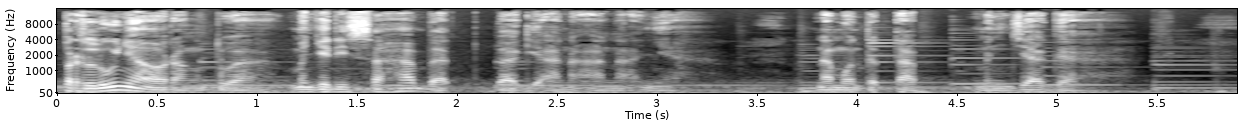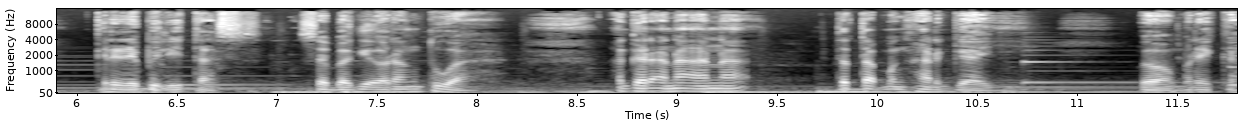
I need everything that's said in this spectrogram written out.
perlunya orang tua menjadi sahabat bagi anak-anaknya, namun tetap menjaga kredibilitas sebagai orang tua agar anak-anak tetap menghargai bahwa mereka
